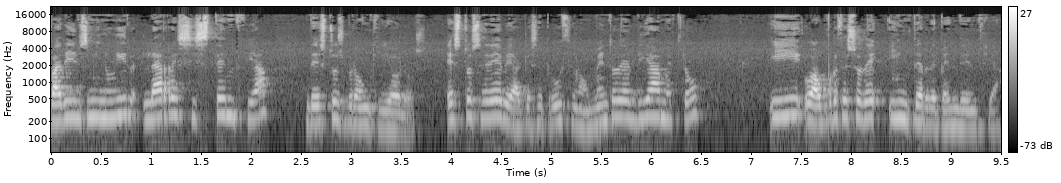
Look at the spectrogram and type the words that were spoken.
va a disminuir la resistencia de estos bronquiolos. Esto se debe a que se produce un aumento del diámetro y a un proceso de interdependencia.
